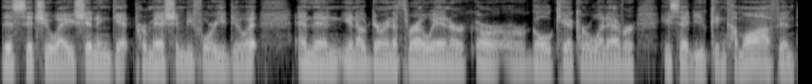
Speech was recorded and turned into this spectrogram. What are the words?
this situation and get permission before you do it. And then, you know, during a throw in or, or, or goal kick or whatever, he said, You can come off. And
